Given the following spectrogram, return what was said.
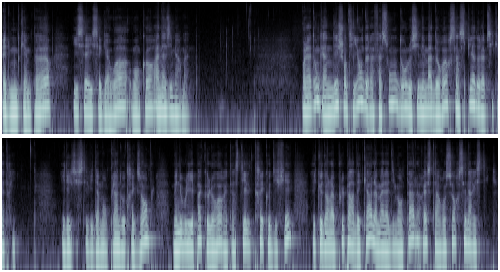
Edmund Kemper, Issei Isegawa ou encore Anna Zimmerman. Voilà donc un échantillon de la façon dont le cinéma d'horreur s'inspire de la psychiatrie. Il existe évidemment plein d'autres exemples, mais n'oubliez pas que l'horreur est un style très codifié et que dans la plupart des cas, la maladie mentale reste un ressort scénaristique.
